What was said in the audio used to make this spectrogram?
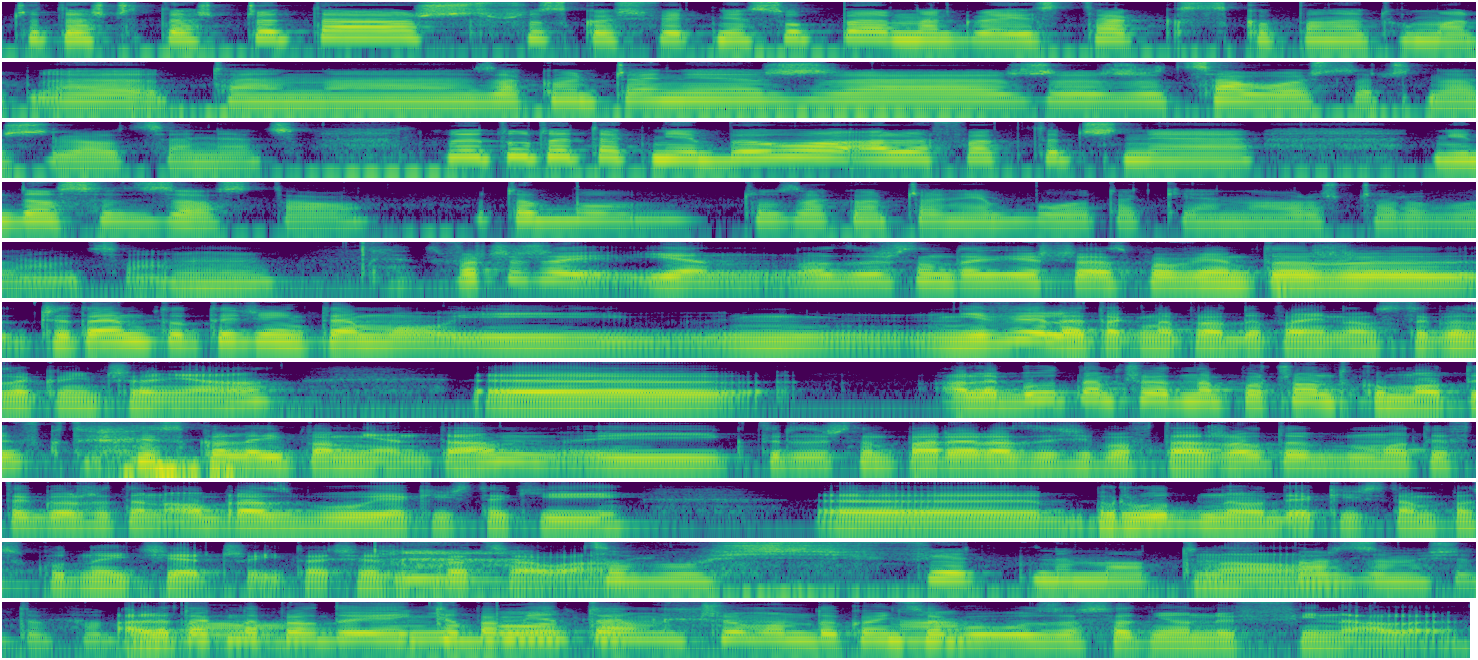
czytasz, czytasz, czytasz, wszystko świetnie, super, nagle jest tak skopane e, ten e, zakończenie, że, że, że całość zaczynasz źle oceniać. Tutaj, tutaj tak nie było, ale faktycznie niedosyt został to, było, to zakończenie było takie no, rozczarowujące. Mhm. Zwłaszcza, że ja, no zresztą tak jeszcze raz powiem to, że czytałem to tydzień temu i niewiele tak naprawdę pamiętam z tego zakończenia. E, ale był na przykład na początku motyw, który z kolei pamiętam i który zresztą parę razy się powtarzał, to był motyw tego, że ten obraz był jakiś taki e, brudny od jakiejś tam paskudnej cieczy i ta ciecz wracała. To był świetny motyw, no. bardzo mi się to podobało. Ale tak naprawdę ja I nie pamiętam, tak... czym on do końca no. był uzasadniony w finale.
